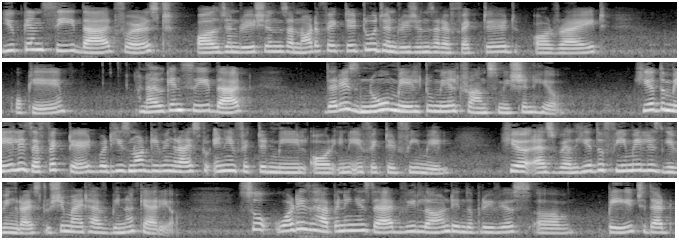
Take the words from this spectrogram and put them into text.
you can see that first all generations are not affected two generations are affected. All right. Okay. Now you can see that there is no male to male transmission here here the male is affected, but he's not giving rise to any affected male or any affected female. Here as well, here the female is giving rise to, she might have been a carrier. So what is happening is that we learned in the previous uh, page that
